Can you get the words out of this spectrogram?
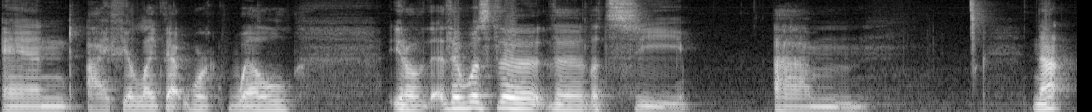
and I feel like that worked well. You know, there was the, the let's see, um, not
